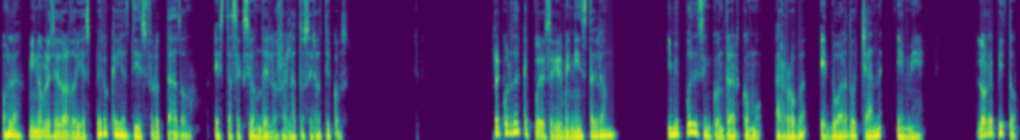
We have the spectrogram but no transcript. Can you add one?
Hola, mi nombre es Eduardo y espero que hayas disfrutado esta sección de los relatos eróticos. Recuerda que puedes seguirme en Instagram y me puedes encontrar como arroba eduardochanm. Lo repito,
